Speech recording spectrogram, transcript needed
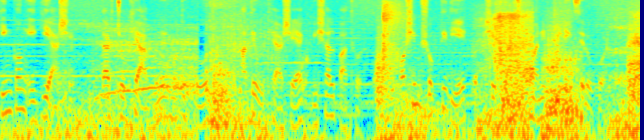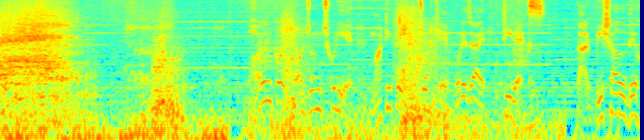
কিংকং এগিয়ে আসে। তার চোখে আগুনের মতো ক্রোধ হাতে উঠে আসে এক বিশাল পাথর। অসীম শক্তি দিয়ে সে প্লাস্টিক পানির টিরেক্সের ওপর ভয়ঙ্কর গর্জন ছড়িয়ে মাটিতে হোঁচট খেয়ে পড়ে যায় টিরেক্স। তার বিশাল দেহ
